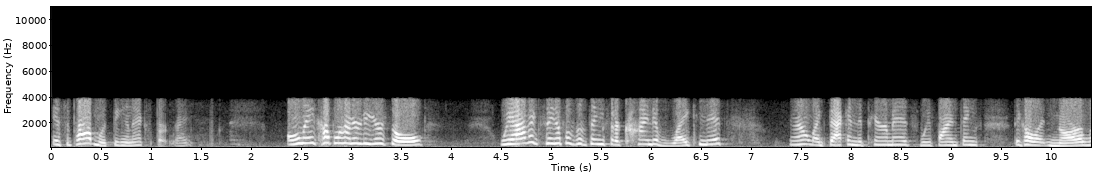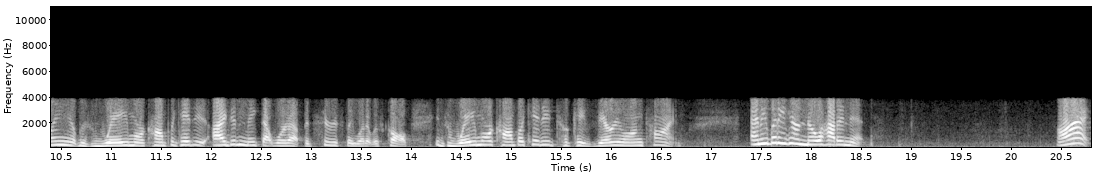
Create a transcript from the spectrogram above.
It's a problem with being an expert, right? Only a couple hundred years old. We have examples of things that are kind of like knits, you know, like back in the pyramids, we find things, they call it gnarling. It was way more complicated. I didn't make that word up. It's seriously what it was called. It's way more complicated. It took a very long time. Anybody here know how to knit? All right.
